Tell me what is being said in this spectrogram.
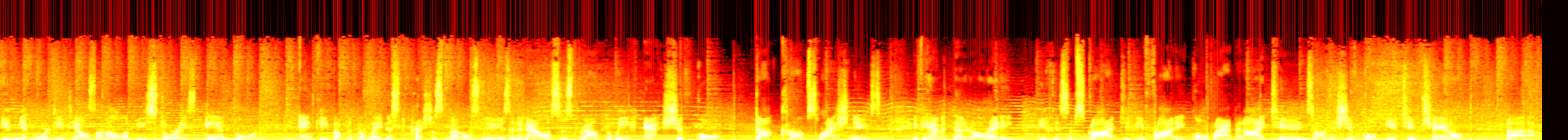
You can get more details on all of these stories and more, and keep up with the latest precious metals news and analysis throughout the week at schiffgold.com slash news. If you haven't done it already, you can subscribe to the Friday Gold Wrap at iTunes on the Schiff Gold YouTube channel. Uh,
